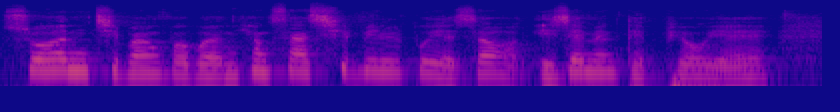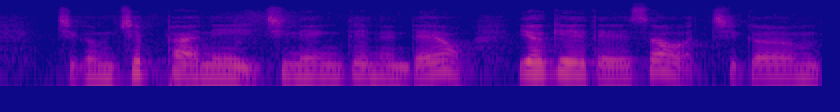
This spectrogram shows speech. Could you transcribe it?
수원지방법원 형사 11부에서 이재명 대표의 지금 재판이 진행되는데요. 여기에 대해서 지금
